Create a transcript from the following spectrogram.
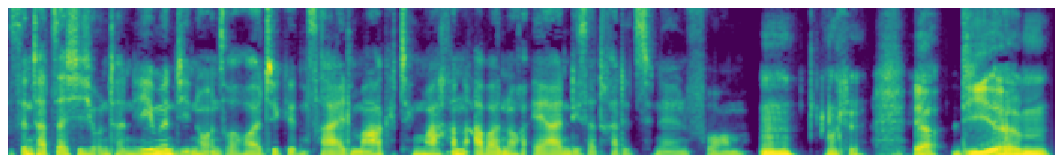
das sind tatsächlich Unternehmen, die in unserer heutigen Zeit Marketing machen, aber noch eher in dieser traditionellen Form. Mhm. Okay. Ja, die ähm,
